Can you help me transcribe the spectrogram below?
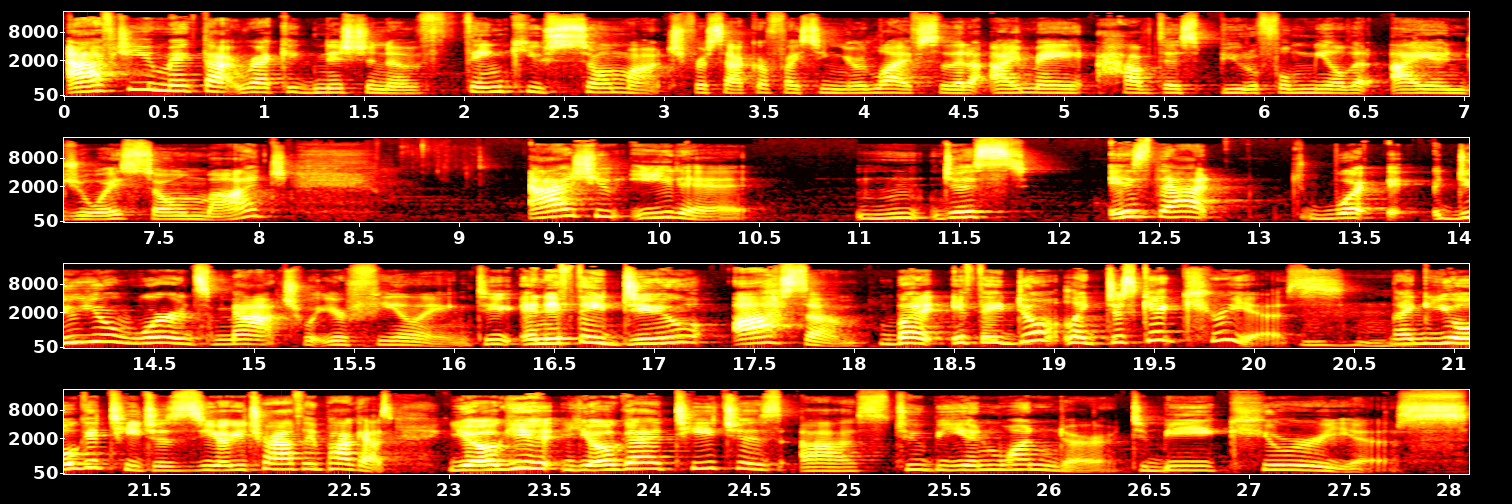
after you make that recognition of thank you so much for sacrificing your life so that I may have this beautiful meal that I enjoy so much, as you eat it, just is that what do your words match what you're feeling do you, and if they do awesome but if they don't like just get curious mm-hmm. like yoga teaches yogi triathlete podcast yoga yoga teaches us to be in wonder to be curious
